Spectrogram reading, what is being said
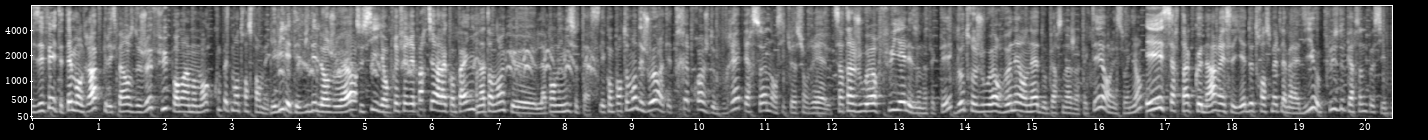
Les effets étaient tellement graves que l'expérience de jeu fut pendant un moment complètement transformée. Les villes étaient vidées de leurs joueurs, ceux-ci ayant préféré partir à la campagne en attendant que la pandémie se tasse. Les comportements des joueurs étaient très proches de vraies personnes en situation réelle. Certains joueurs fuyaient les zones infectées, d'autres joueurs venaient en aide aux personnages infectés en les soignant, et certains connards essayaient de transmettre la maladie au plus de personnes possible.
